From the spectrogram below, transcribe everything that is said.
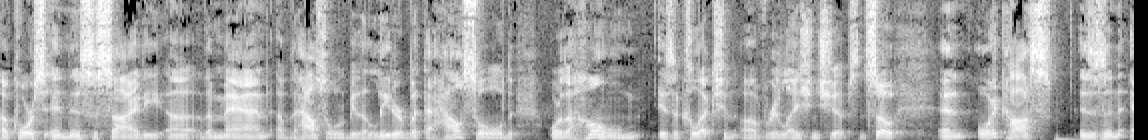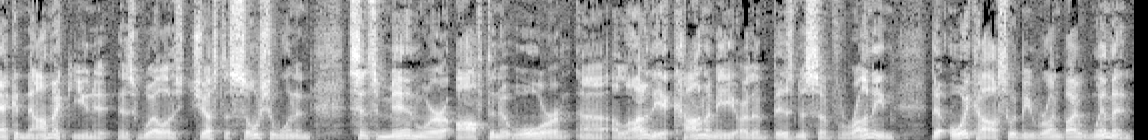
of course, in this society, uh, the man of the household would be the leader, but the household or the home is a collection of relationships. And so, and oikos is an economic unit as well as just a social one. And since men were often at war, uh, a lot of the economy or the business of running the oikos would be run by women.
